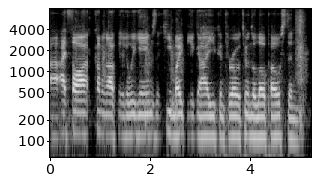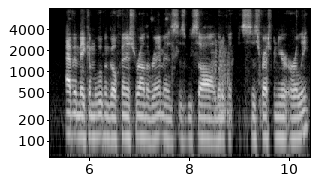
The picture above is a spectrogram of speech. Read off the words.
Uh, I thought coming off the Italy games that he might be a guy you can throw to in the low post and have him make a move and go finish around the rim, as, as we saw a little bit his freshman year early.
